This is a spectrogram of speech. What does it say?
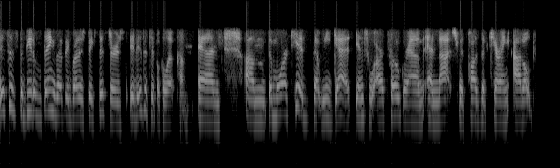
This is the beautiful thing about Big Brothers Big Sisters. It is a typical outcome, and um, the more kids that we get into our program and matched with positive, caring adults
